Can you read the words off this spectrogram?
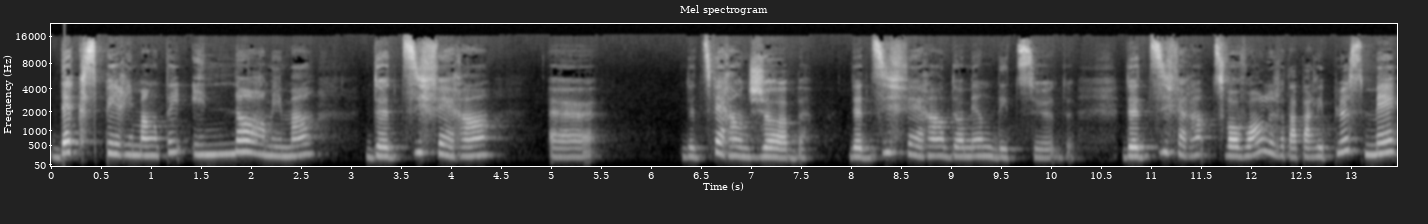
d'expérimenter énormément de différents, euh, de différents jobs, de différents domaines d'études, de différents... Tu vas voir, je vais t'en parler plus, mais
